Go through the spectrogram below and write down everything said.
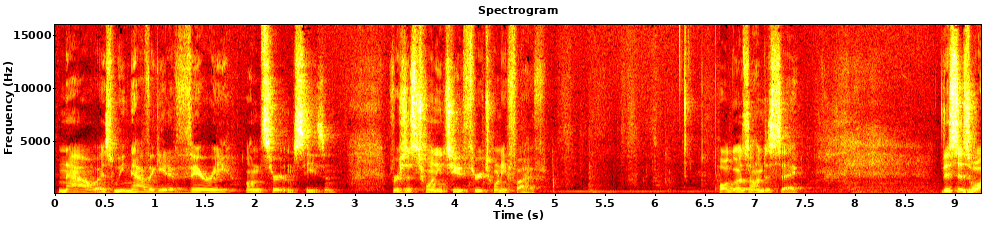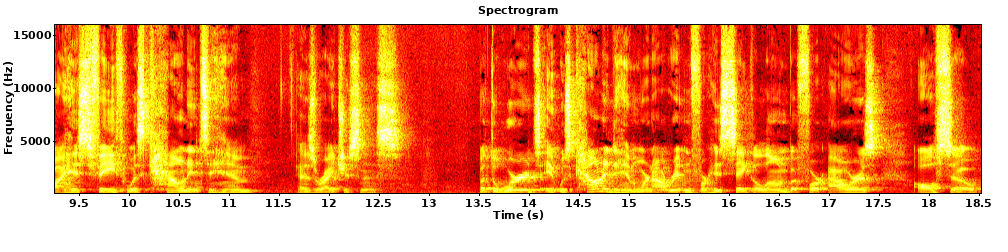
now as we navigate a very uncertain season. Verses 22 through 25. Paul goes on to say, This is why his faith was counted to him as righteousness. But the words it was counted to him were not written for his sake alone, but for ours also.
